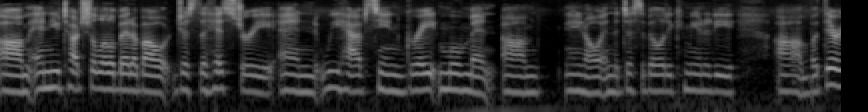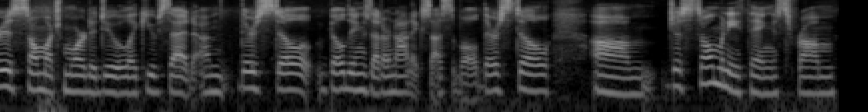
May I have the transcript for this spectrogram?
Um, and you touched a little bit about just the history, and we have seen great movement. Um, you know, in the disability community um, but there is so much more to do. Like you've said, um, there's still buildings that are not accessible. There's still um, just so many things from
